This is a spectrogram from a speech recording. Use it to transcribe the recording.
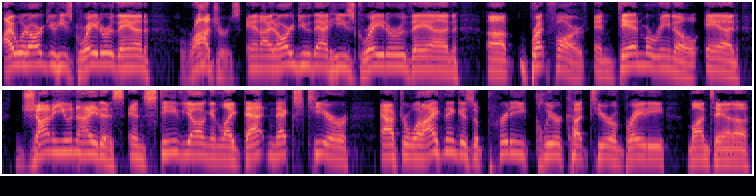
I would argue he's greater than Rodgers, and I'd argue that he's greater than uh, Brett Favre and Dan Marino and Johnny Unitas and Steve Young and like that next tier after what I think is a pretty clear cut tier of Brady, Montana,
